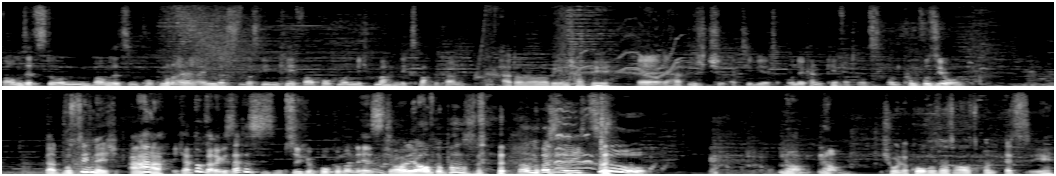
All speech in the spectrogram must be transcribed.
Warum setzt du ein, warum setzt ein Pokémon ein, ein, das, gegen Käfer-Pokémon nicht machen, nichts machen kann? Er hat dann auch noch wenig HP. Äh, er hat Lichtschild aktiviert und er kann Käfertrotz und Konfusion. Das wusste ich nicht. Ah, Ich habe doch gerade gesagt, dass es ein Psycho-Pokémon ist. ich habe nicht aufgepasst. Warum hörst du nicht zu? Nom, nom. Ich hole eine Kokosnuss raus und esse sie.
